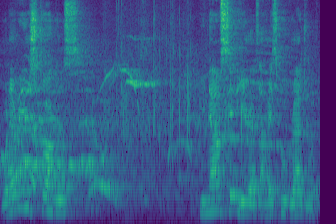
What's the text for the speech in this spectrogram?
Whatever your struggles, you now sit here as a high school graduate.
